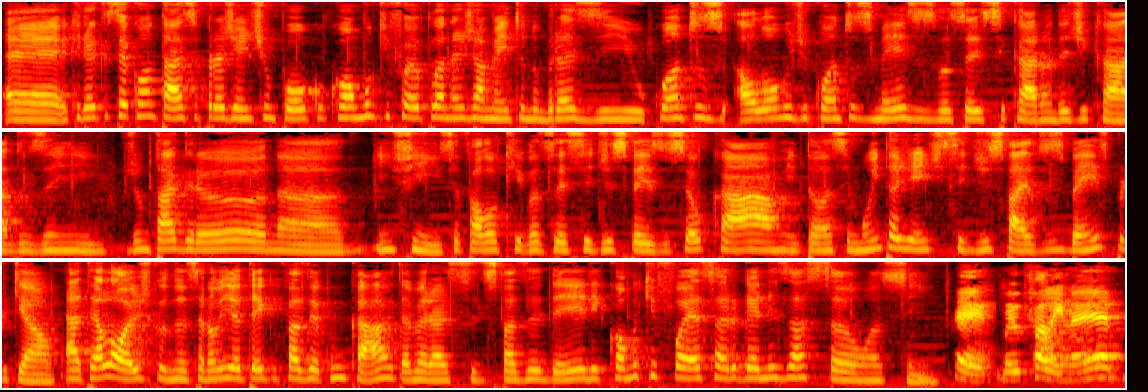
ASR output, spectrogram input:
É, eu queria que você contasse pra gente um pouco como que foi o planejamento no Brasil, quantos, ao longo de quantos meses vocês ficaram dedicados em juntar grana, enfim, você falou que você se desfez do seu carro, então assim, muita gente se desfaz dos bens, porque é até lógico, né? Você não ia ter que fazer com o carro, então é melhor se desfazer dele. Como que foi essa organização, assim? É, eu falei, né?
